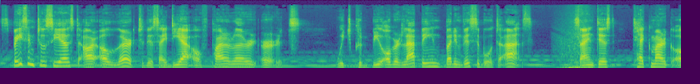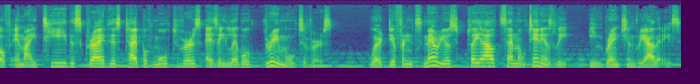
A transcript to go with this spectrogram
Space enthusiasts are alert to this idea of parallel Earths, which could be overlapping but invisible to us. Scientist Tegmark of MIT describes this type of multiverse as a level 3 multiverse, where different scenarios play out simultaneously in branching realities.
